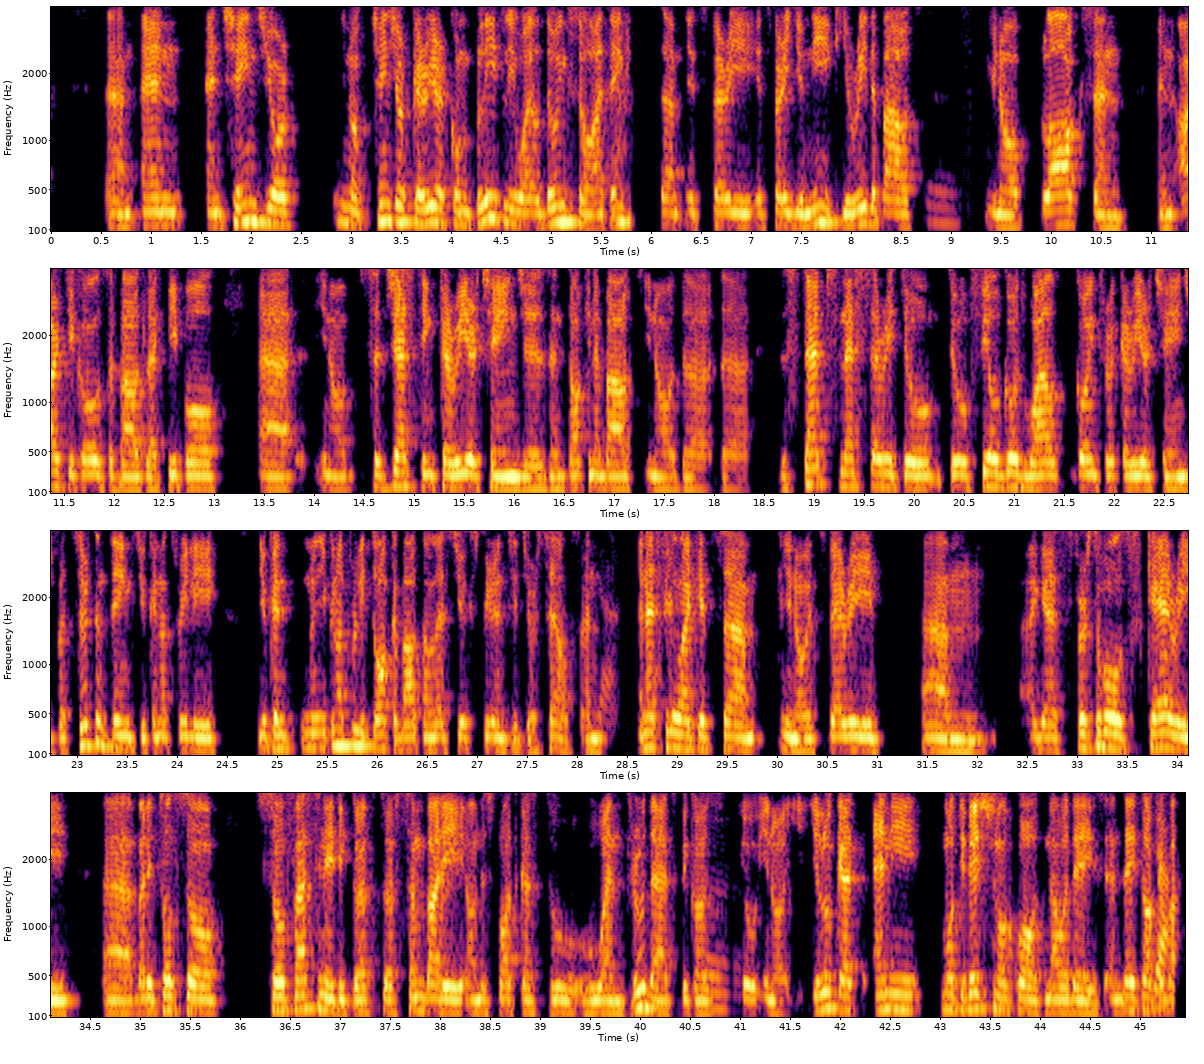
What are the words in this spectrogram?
um, and and change your you know change your career completely while doing so i think um, it's very it's very unique. You read about mm. you know blogs and and articles about like people uh, you know suggesting career changes and talking about you know the the the steps necessary to to feel good while going through a career change. But certain things you cannot really you can you cannot really talk about unless you experience it yourself and yeah. and i feel like it's um you know it's very um i guess first of all scary uh, but it's also so fascinating to have to have somebody on this podcast who, who went through that because mm. you you know you look at any motivational quote nowadays and they talk yeah. about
